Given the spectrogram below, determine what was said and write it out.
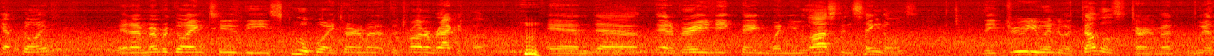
kept going. And I remember going to the schoolboy tournament at the Toronto Racket Club. And uh, they had a very unique thing. When you lost in singles, they drew you into a doubles tournament with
